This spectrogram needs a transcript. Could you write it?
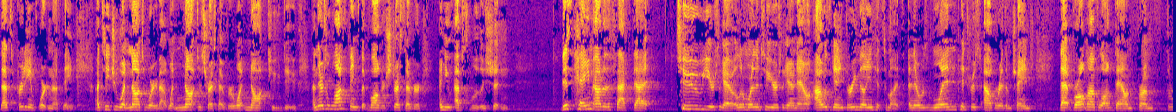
That's pretty important, I think. I teach you what not to worry about, what not to stress over, what not to do. And there's a lot of things that bloggers stress over, and you absolutely shouldn't. This came out of the fact that two years ago, a little more than two years ago now, I was getting 3 million hits a month, and there was one Pinterest algorithm change that brought my blog down from, th-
